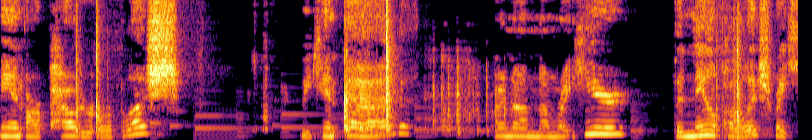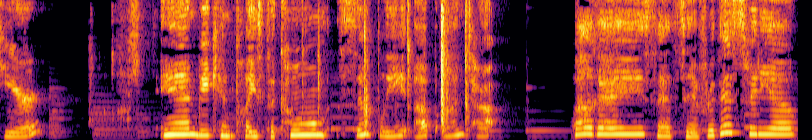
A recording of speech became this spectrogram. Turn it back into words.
and our powder or blush. We can add our num nom right here, the nail polish right here, and we can place the comb simply up on top. Well guys, that's it for this video.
